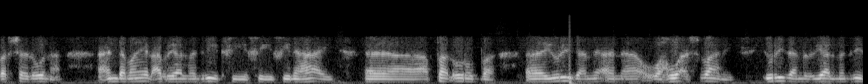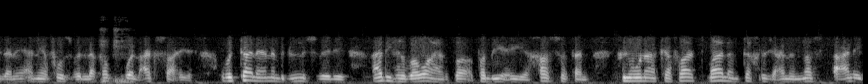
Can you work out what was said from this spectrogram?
برشلونة عندما يلعب ريال مدريد في في في نهائي آه، أبطال أوروبا آه، يريد أن أن وهو أسباني يريد أن ريال مدريد أن يفوز باللقب؟ والعكس صحيح. وبالتالي أنا بالنسبة لي هذه ظواهر طبيعية خاصة في المناكفات ما لم تخرج عن النص اعني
